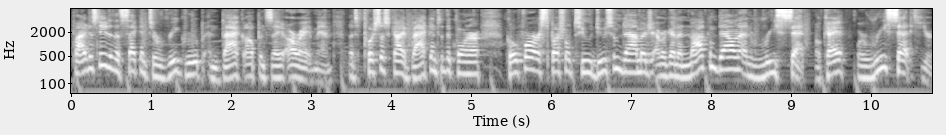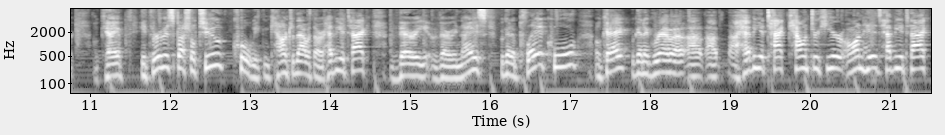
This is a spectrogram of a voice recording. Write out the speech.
but I just needed a second to regroup and back up and say, all right, man, let's push this guy back into the corner, go for our special two, do some damage, and we're to knock him down and reset, okay? We're reset here, okay? He threw his special two. Cool, we can counter that with our heavy attack. Very, very nice. We're to play it cool, okay? We're to grab a, a, a, heavy attack counter here on his heavy attack.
